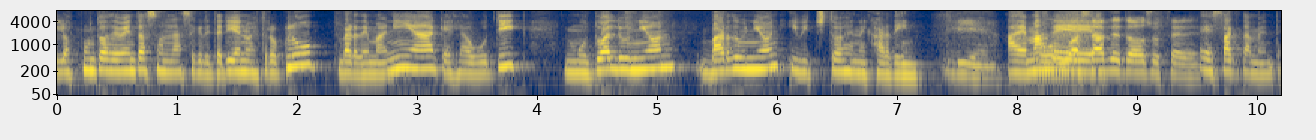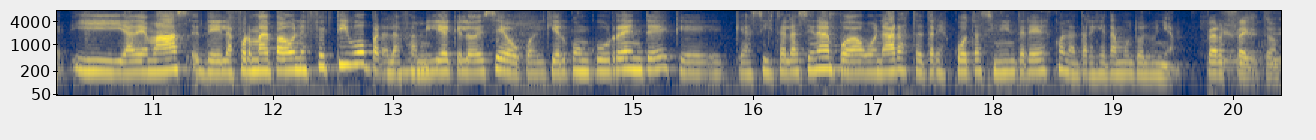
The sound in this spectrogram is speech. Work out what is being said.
los puntos de venta son la Secretaría de nuestro club, Verde Manía, que es la boutique Mutual de Unión, Bar de Unión y Bichitos en el Jardín. Bien. Además de WhatsApp de todos ustedes. Exactamente. Y además de la forma de pago en efectivo para la familia que lo desee o cualquier concurrente que, que asista a la cena pueda abonar hasta tres cuotas sin interés con la tarjeta Mutual Unión. Perfecto.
